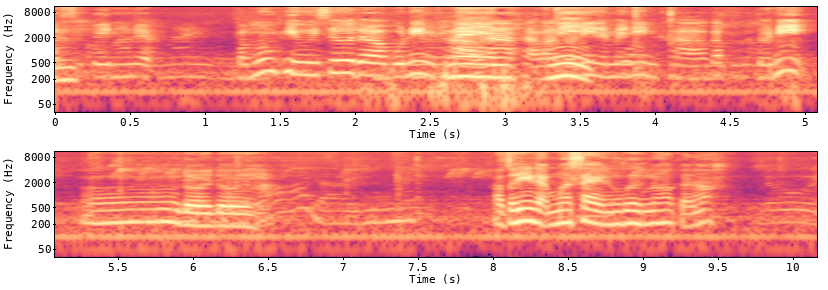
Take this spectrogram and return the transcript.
ม พวกนี้ก็สิเป็นแบบบำรุงผิวซื่อแต่ว่าบุนิ่นแม่ขาวนนะถ้าว่านี่ตัวนี้เนี่ยไม่นิ่นขาวกับตัวนี้อ๋อโดยโดยเอาตัวนี้แหละเมื่อใส่ลงเบิ่งเนาะกันเนาะโดย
